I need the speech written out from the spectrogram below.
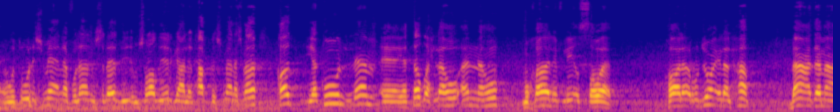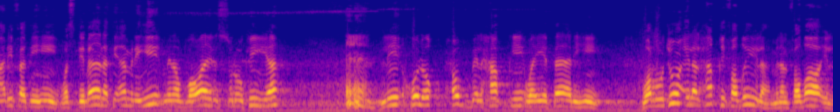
وتقول اشمعنى فلان مش راضي مش راضي يرجع للحق اشمعنى اشمعنى؟ قد يكون لم يتضح له أنه مخالف للصواب. قال الرجوع إلى الحق بعد معرفته واستبانة أمره من الظواهر السلوكية لخلق حب الحق وإيثاره. والرجوع إلى الحق فضيلة من الفضائل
